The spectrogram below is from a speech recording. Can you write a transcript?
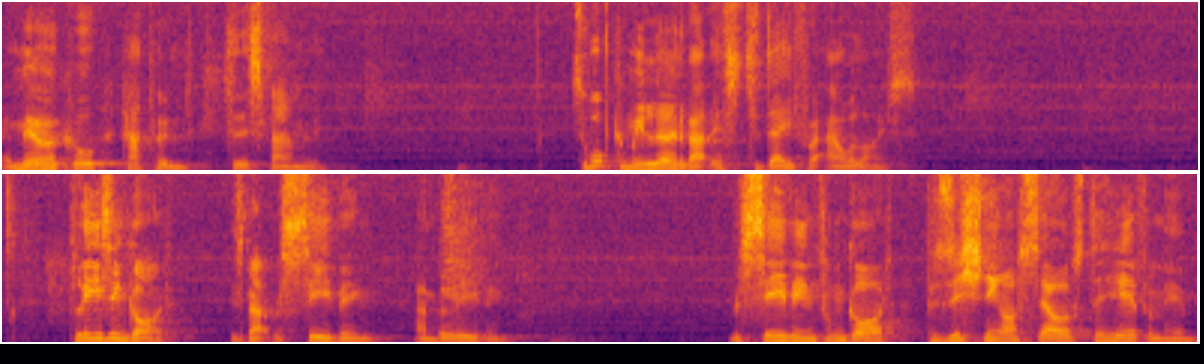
A miracle happened to this family. So, what can we learn about this today for our lives? Pleasing God is about receiving and believing. Receiving from God, positioning ourselves to hear from Him.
